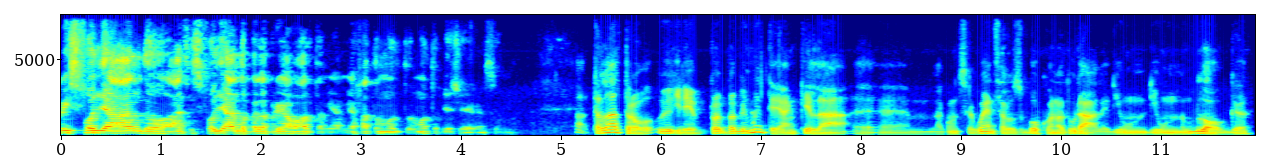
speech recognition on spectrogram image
risfogliando, anzi sfogliando per la prima volta mi ha, mi ha fatto molto, molto piacere. Insomma. Ah, tra l'altro, voglio dire, probabilmente anche la, eh, la conseguenza, lo sbocco naturale di un, di un blog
